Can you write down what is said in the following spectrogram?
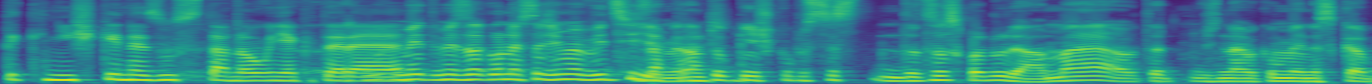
ty knížky nezůstanou některé? My, my se jako nesnažíme vycítit, my tam tu knížku prostě do toho skladu dáme a teď, že jako my dneska,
